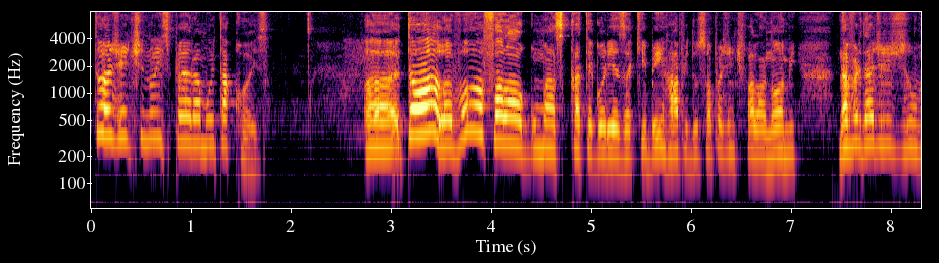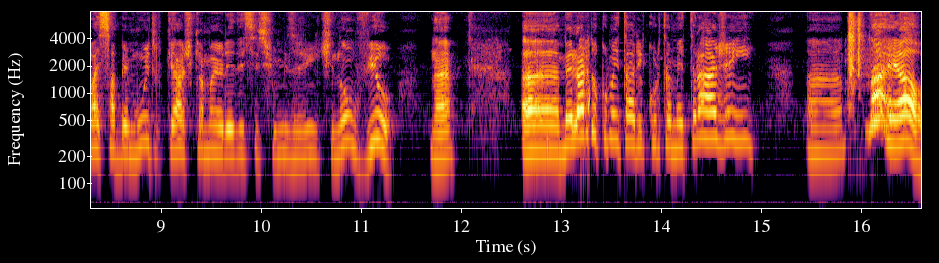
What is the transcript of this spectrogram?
então a gente não espera muita coisa. Uh, então, olha, vou falar algumas categorias aqui bem rápido, só pra gente falar nome. Na verdade, a gente não vai saber muito, porque acho que a maioria desses filmes a gente não viu, né? Uh, melhor documentário e curta-metragem. Uh, na real,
